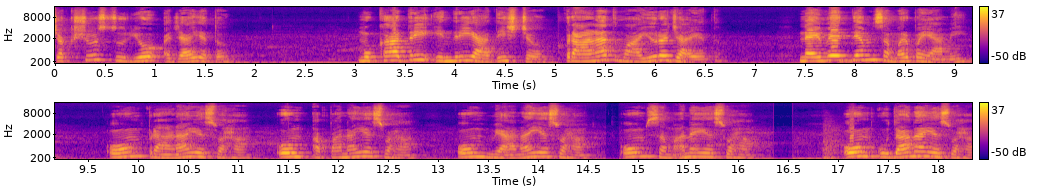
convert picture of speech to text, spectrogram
चक्षु सूर्यो अजायत. मुखाद्री इंद्रियादिश्च प्राणात वायुर जायत. नैवेद्यम समर्पयामी. ओम प्राणाय स्वाहा ओम अपानाय स्वाहा ओम व्यानाय स्वाहा ओम समानाय स्वाहा ओम उदानाय स्वाहा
